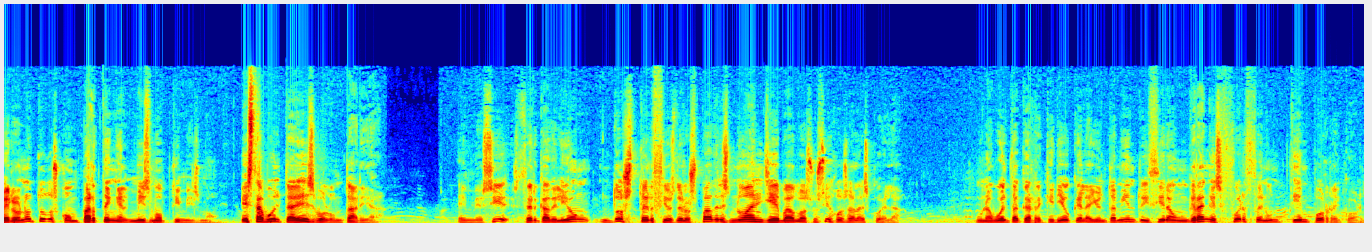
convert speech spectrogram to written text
Pero no todos comparten el mismo optimismo. Esta vuelta es voluntaria. En Messier, cerca de Lyon, dos tercios de los padres no han llevado a sus hijos a la escuela. Una vuelta que requirió que el ayuntamiento hiciera un gran esfuerzo en un tiempo récord.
